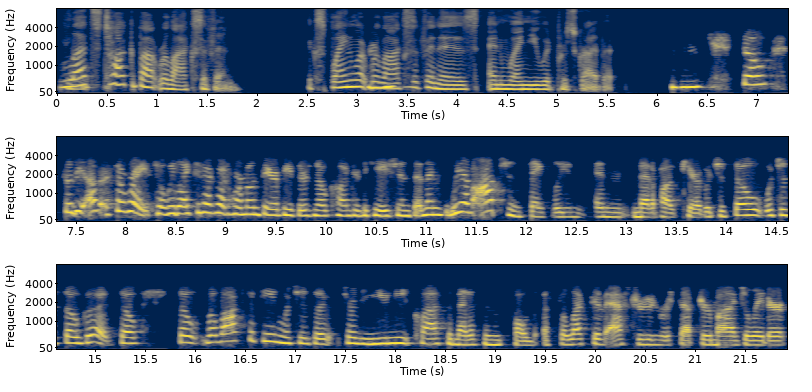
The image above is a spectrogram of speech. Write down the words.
Let's talk about raloxifene. Explain what mm-hmm. is and when you would prescribe it. Mm-hmm. So, so the other, so right. So we like to talk about hormone therapy if there's no contraindications, and then we have options, thankfully, in, in menopause care, which is so, which is so good. So, so raloxifene, which is a sort of unique class of medicines called a selective estrogen receptor modulator.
